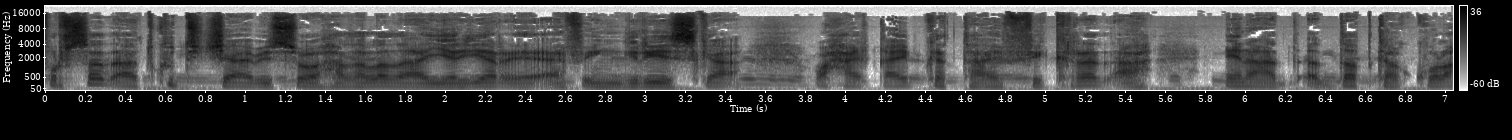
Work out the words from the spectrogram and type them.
fursad aad ku tijaabiso hadallada yaryar ee af ingiriiska. Waxay qayb ka tahay fikrad ah inaad dadka kula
